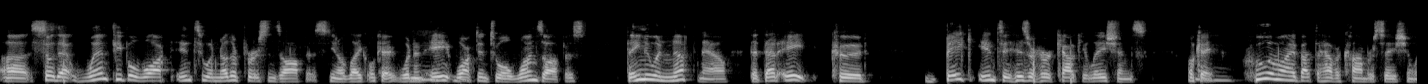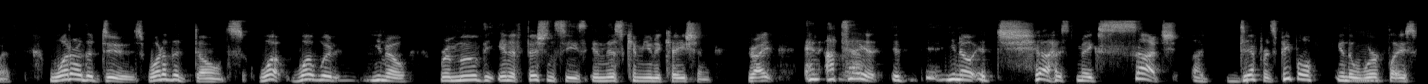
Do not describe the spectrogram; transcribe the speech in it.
uh, so that when people walked into another person's office, you know, like, okay, when an mm-hmm. eight walked into a one's office, they knew enough now that that eight could bake into his or her calculations okay mm-hmm. who am i about to have a conversation with what are the do's what are the don'ts what what would mm-hmm. you know remove the inefficiencies in this communication, right? And I'll tell yeah. you, it, you know, it just makes such a difference. People in the mm. workplace,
